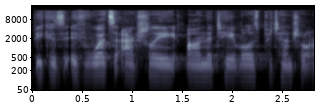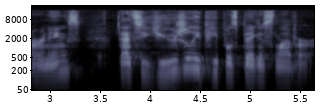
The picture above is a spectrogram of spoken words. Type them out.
because if what's actually on the table is potential earnings that's usually people's biggest lever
